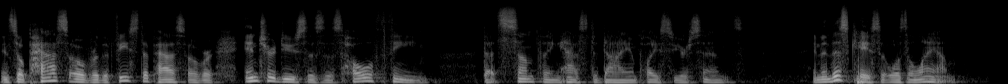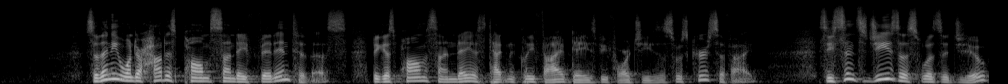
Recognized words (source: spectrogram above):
And so, Passover, the Feast of Passover, introduces this whole theme that something has to die in place of your sins. And in this case, it was a lamb. So then you wonder how does Palm Sunday fit into this? Because Palm Sunday is technically five days before Jesus was crucified. See, since Jesus was a Jew,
